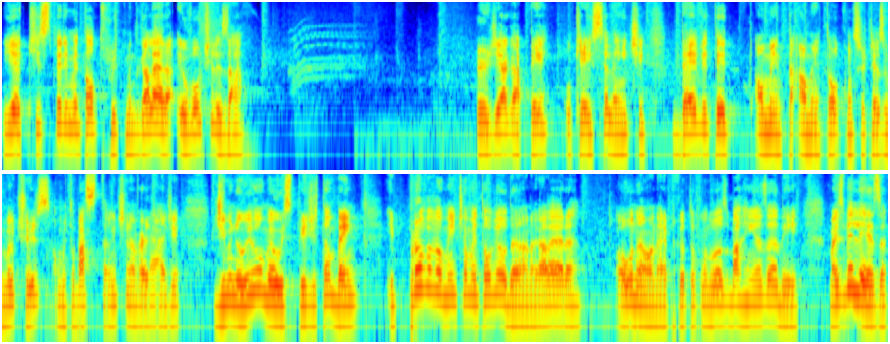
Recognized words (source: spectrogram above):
E aqui, experimental treatment. Galera, eu vou utilizar. Perdi HP, o que é excelente. Deve ter aumentado, aumentou com certeza o meu Tears, aumentou bastante na verdade. Diminuiu o meu Speed também e provavelmente aumentou o meu dano, galera. Ou não, né? Porque eu tô com duas barrinhas ali. Mas beleza,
